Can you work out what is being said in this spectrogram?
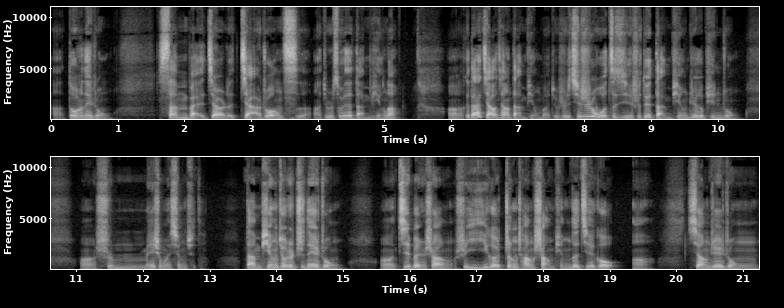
啊，都是那种三百件的嫁妆瓷啊，就是所谓的胆瓶了啊。给大家讲讲胆瓶吧，就是其实我自己是对胆瓶这个品种啊是没什么兴趣的。胆瓶就是指那种，呃，基本上是以一个正常赏瓶的结构啊，像这种。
